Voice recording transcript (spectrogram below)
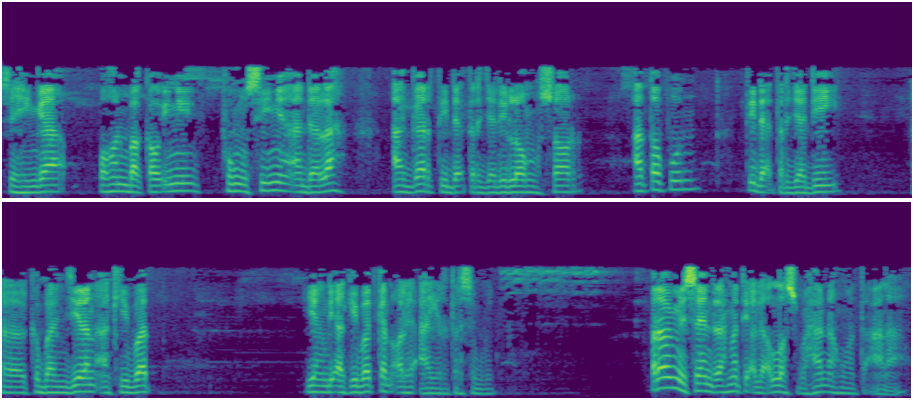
sehingga pohon bakau ini fungsinya adalah agar tidak terjadi longsor ataupun tidak terjadi e, kebanjiran akibat yang diakibatkan oleh air tersebut. Para pemirsa yang dirahmati oleh Allah Subhanahu wa taala.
